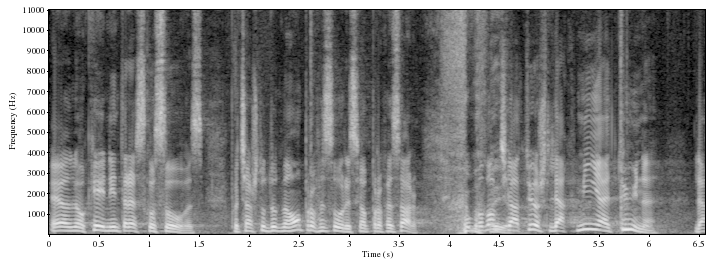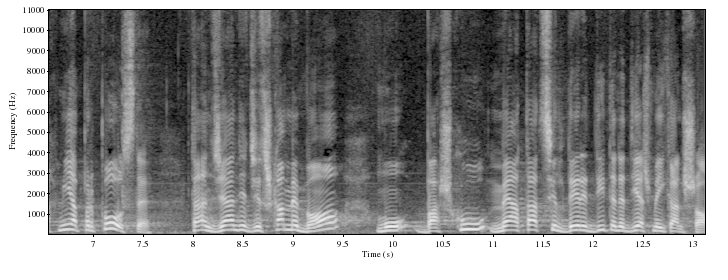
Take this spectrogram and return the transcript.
edhe okej, në interes t'Kosovës. Po qashtu duhet me thonë profesori, se o profesor. Po po thot qaty është lakmia e tyne, Lakmia për poste, Këta janë n'gjendje gjithçka me ba, mu bashku me ata të cilët deri ditën e djeshme i kanë sha,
